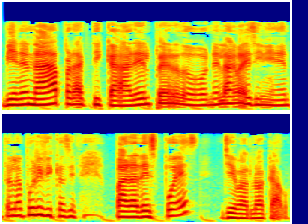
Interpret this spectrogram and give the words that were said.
vienen a practicar el perdón, el agradecimiento, la purificación, para después llevarlo a cabo.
